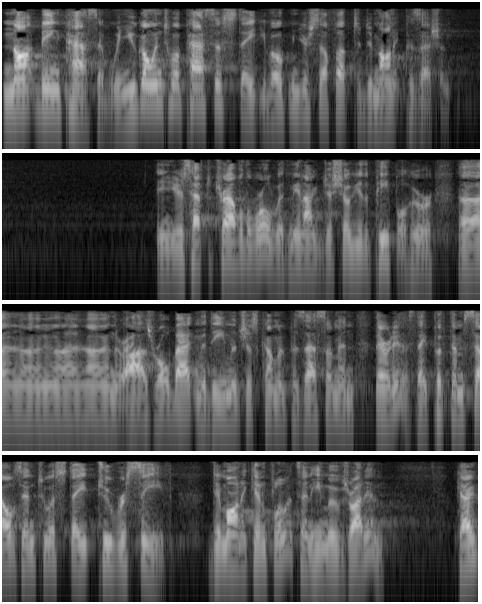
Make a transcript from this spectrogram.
not being passive. When you go into a passive state, you've opened yourself up to demonic possession. And you just have to travel the world with me, and I can just show you the people who are, uh, uh, uh, and their eyes roll back, and the demons just come and possess them, and there it is. They put themselves into a state to receive demonic influence, and he moves right in. Okay?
